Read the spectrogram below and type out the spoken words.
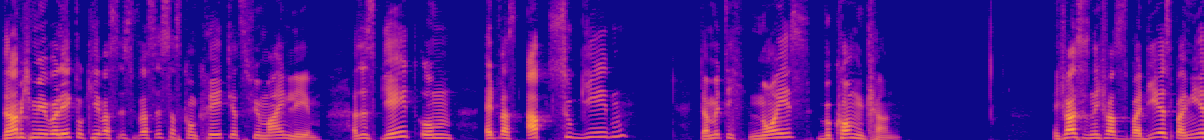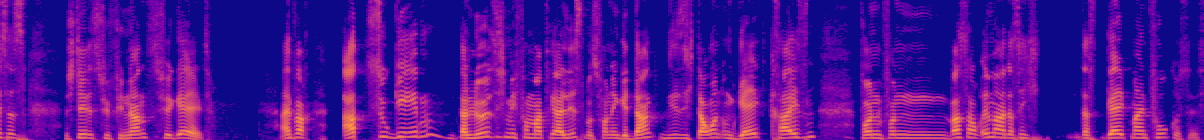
Dann habe ich mir überlegt, okay, was ist, was ist das konkret jetzt für mein Leben? Also es geht um etwas abzugeben, damit ich Neues bekommen kann. Ich weiß es nicht, was es bei dir ist. Bei mir ist es, steht es für Finanz, für Geld. Einfach abzugeben, dann löse ich mich vom Materialismus, von den Gedanken, die sich dauernd um Geld kreisen, von, von was auch immer, dass ich das Geld mein Fokus ist.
